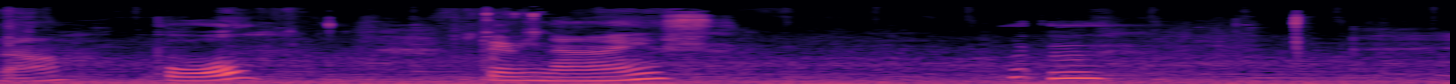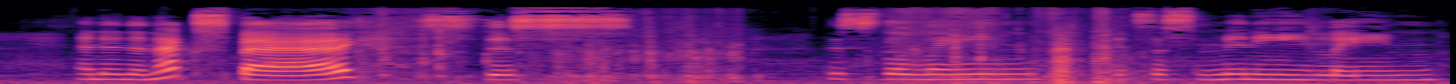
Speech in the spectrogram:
The pull very nice. Mm -mm. and then the next bag is this this is the lane it's this mini lane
